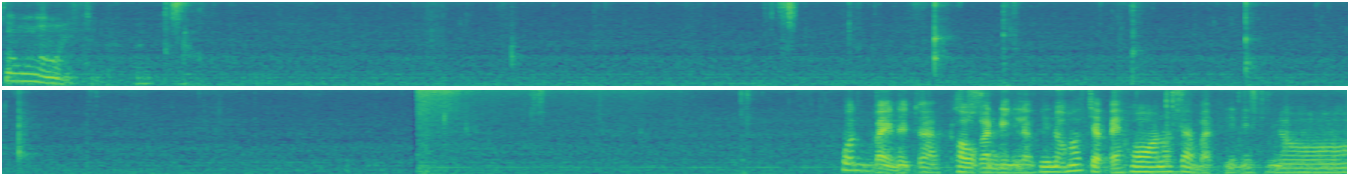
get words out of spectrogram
ส่งหน่อยจ้ะ คนไปนะจ๊ะเข้ากันดีแล้วพี่น้องเขาจะไปห่อเนาะจ้ะบัดทีนี้พี่น้อง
